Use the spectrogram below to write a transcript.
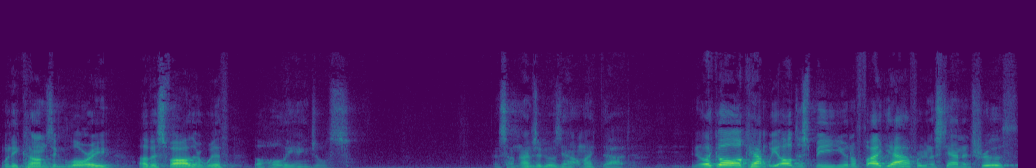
when he comes in glory of his father with the holy angels. And sometimes it goes down like that. And you're like, "Oh, can't we all just be unified?" Yeah, if we're going to stand in truth.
